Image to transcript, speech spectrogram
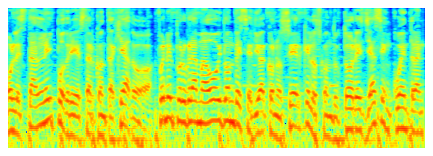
Paul Stanley podría estar contagiado. Fue en el programa hoy donde se dio a conocer que los conductores ya se encuentran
